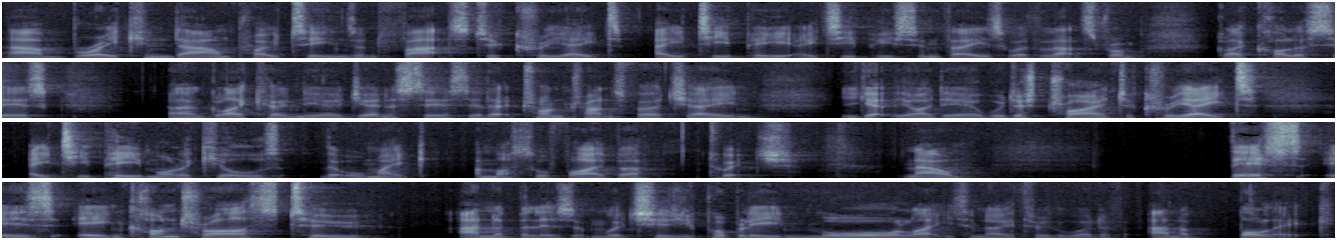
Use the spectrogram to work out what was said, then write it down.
um, breaking down proteins and fats to create ATP, ATP synthase, whether that's from glycolysis, uh, glyconeogenesis, electron transfer chain. You get the idea. We're just trying to create ATP molecules that will make a muscle fiber twitch. Now, this is in contrast to anabolism, which is you're probably more likely to know through the word of anabolic,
